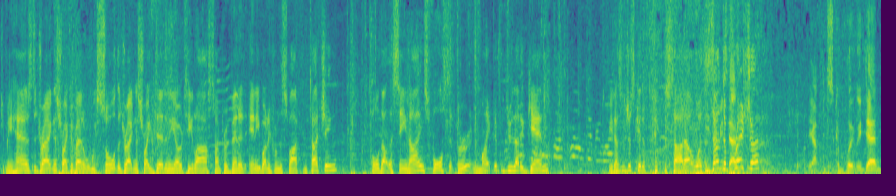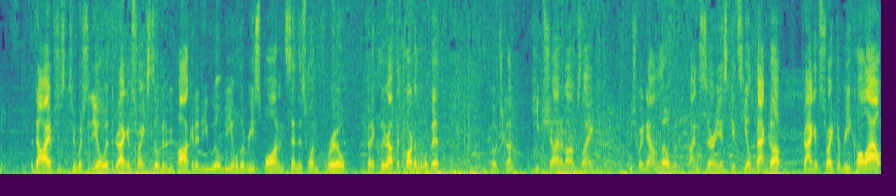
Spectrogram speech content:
Jimmy has the Dragon Strike available. We saw what the Dragon Strike did in the OT last time, prevented anybody from the Spark from touching, pulled out the C9s, forced it through, and might be able to do that again. He doesn't just get a pick to start out with, he's under pressure! Yeah, just completely dead. The dive just too much to deal with. The Dragon Strike still going to be pocketed. He will be able to respawn and send this one through. Try to clear out the card a little bit. Coach Gun keeps shot at arm's length. Push way down low, but finds Xerneas, gets healed back up. Dragon Strike the recall out.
